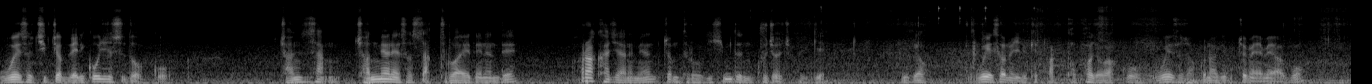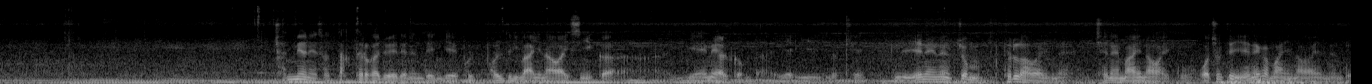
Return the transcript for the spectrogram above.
우에서 직접 내리 꽂을 수도 없고 전상 전면에서 싹 들어와야 되는데 허락하지 않으면 좀 들어오기 힘든 구조죠 이게 이게 우에서는 이렇게 딱 덮어져 갖고 우에서 접근하기도 좀 애매하고 전면에서 딱 들어가줘야 되는데 이제 벌, 벌들이 많이 나와 있으니까 애매할 겁니다. 예, 이- 이렇게. 근데 얘네는 좀 덜 나와 있네. 쟤네 많이 나와 있고 어쩔 때 얘네가 많이 나와 있는데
